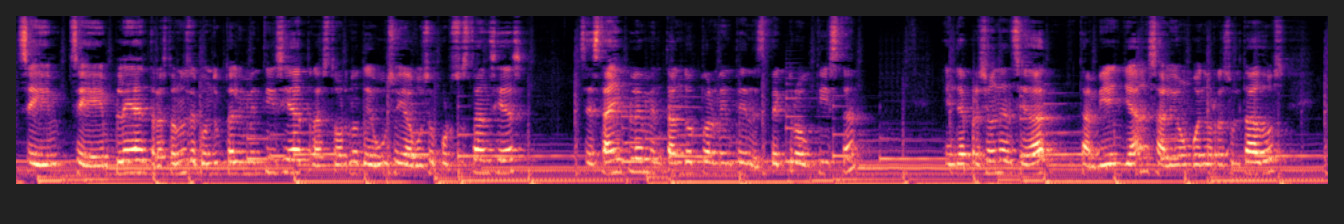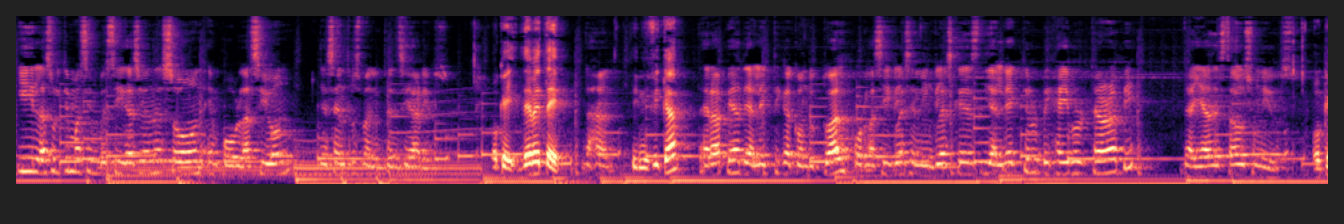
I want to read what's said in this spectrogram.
Se, se, emplea en trastornos de conducta alimenticia, trastornos de uso y abuso por sustancias, se está implementando actualmente en espectro autista. En depresión y ansiedad también ya salieron buenos resultados. Y las últimas investigaciones son en población de centros penitenciarios. Ok, DBT. ¿Significa? Terapia dialéctica conductual, por las siglas en inglés que es Dialectical Behavior Therapy, de allá de Estados Unidos. Ok,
